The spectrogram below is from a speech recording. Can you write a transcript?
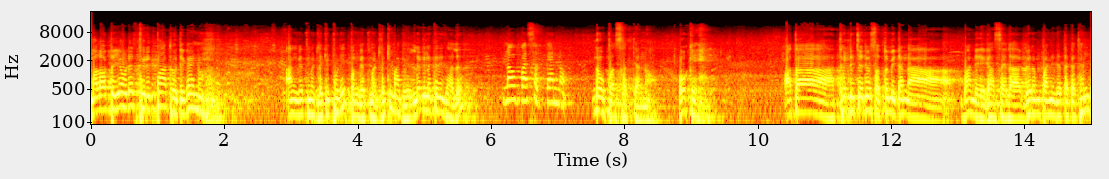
मला वाटतं एवढ्याच फिरीत पाहत होते काय नो? अंगत म्हटलं की पुढे पंगत म्हटलं की मागे. लग्न कधी झालं? नऊ पाच सत्त्याण्णव. नऊ पाच सत्त्याण्णव. ओके. आता थंडीच्या दिवसात तुम्ही त्यांना भांडे घासायला गरम पाणी देता का थंड?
